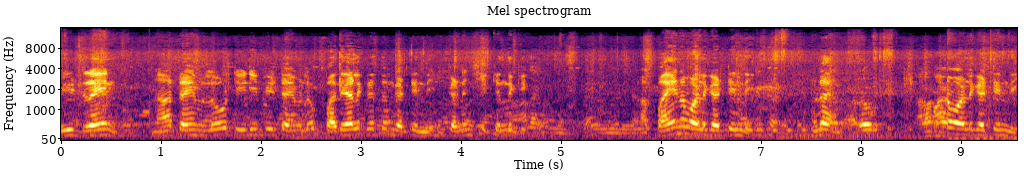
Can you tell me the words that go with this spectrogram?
ఈ డ్రైన్ నా టైంలో టీడీపీ టైంలో పదేళ్ళ క్రితం కట్టింది ఇక్కడ నుంచి కిందకి. ఆ పైన వాళ్ళు కట్టింది. అంటే పైన వాళ్ళు కట్టింది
